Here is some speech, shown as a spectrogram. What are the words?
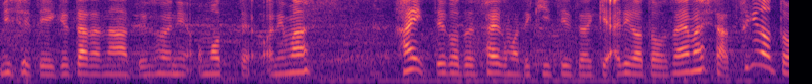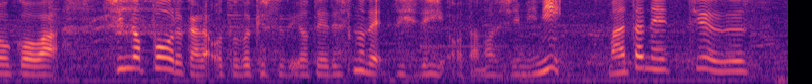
見せていけたらなというふうに思っております。はいということで最後まで聞いていただきありがとうございました。次の投稿はシンガポールからお届けする予定ですのでぜひぜひお楽しみに。またねチュース。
